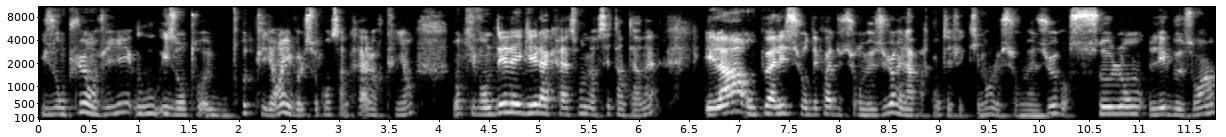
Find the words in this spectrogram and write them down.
ils n'ont plus envie ou ils ont trop, de clients, ils veulent se consacrer à leurs clients. Donc, ils vont déléguer la création de leur site Internet. Et là, on peut aller sur des fois du sur-mesure. Et là, par contre, effectivement, le sur-mesure, selon les besoins,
